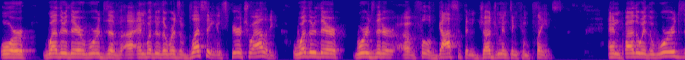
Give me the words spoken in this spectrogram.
or whether they're words of, uh, and whether they're words of blessing and spirituality, whether they're words that are uh, full of gossip and judgment and complaints. And by the way, the words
